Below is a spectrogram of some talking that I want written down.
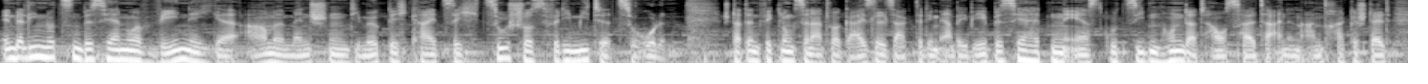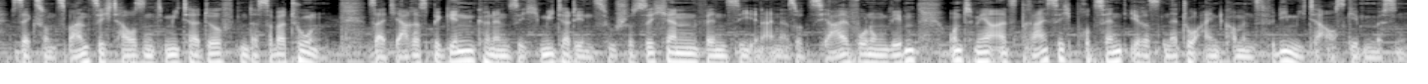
In Berlin nutzen bisher nur wenige arme Menschen die Möglichkeit, sich Zuschuss für die Miete zu holen. Stadtentwicklungssenator Geisel sagte dem RBB, bisher hätten erst gut 700 Haushalte einen Antrag gestellt. 26.000 Mieter dürften das aber tun. Seit Jahresbeginn können sich Mieter den Zuschuss sichern, wenn sie in einer Sozialwohnung leben und mehr als 30 Prozent ihres Nettoeinkommens für die Miete ausgeben müssen.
